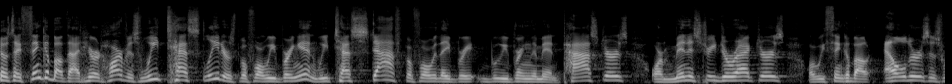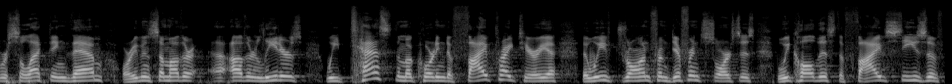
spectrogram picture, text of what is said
Now, as I think about that here at Harvest, we test leaders before we bring in. We test staff before they we bring them in. Pastors or ministry directors, or we think about elders as we're selecting them, or even some other, uh, other leaders. We test them according to five criteria that we've drawn from different sources. We call this the five C's of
